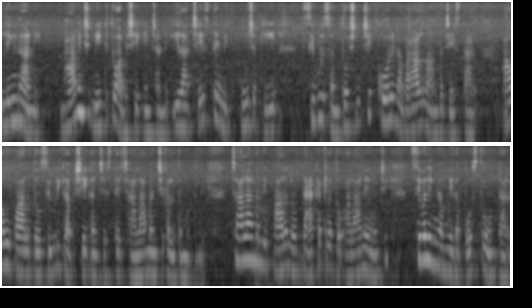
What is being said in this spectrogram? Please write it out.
లింగాన్ని భావించి నీటితో అభిషేకించండి. ఇలా చేస్తే మీకు పూజకి శివుడు సంతోషించి కోరిన వరాలను అందజేస్తాడు. ఆవు పాలతో శివుడికి అభిషేకం చేస్తే చాలా మంచి ఫలితం ఉంటుంది. చాలామంది పాలను ప్యాకెట్లతో అలానే ఉంచి శివలింగం మీద పోస్తూ ఉంటారు.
